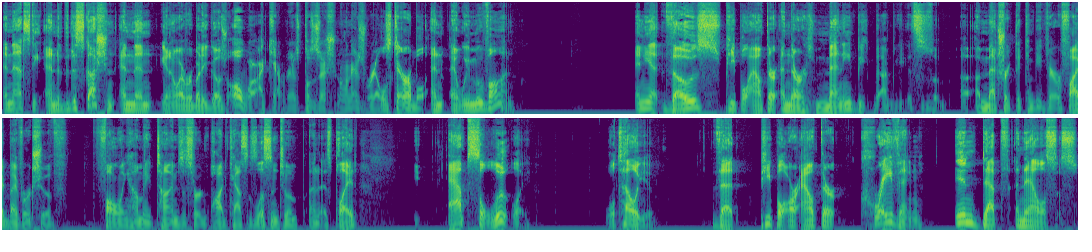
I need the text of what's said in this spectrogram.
and that's the end of the discussion. And then you know everybody goes oh well i can't his position on israel is terrible and and we move on. And yet those people out there and there's many this is a, a metric that can be verified by virtue of following how many times a certain podcast is listened to and is played, absolutely will tell you that people are out there craving in depth analysis.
